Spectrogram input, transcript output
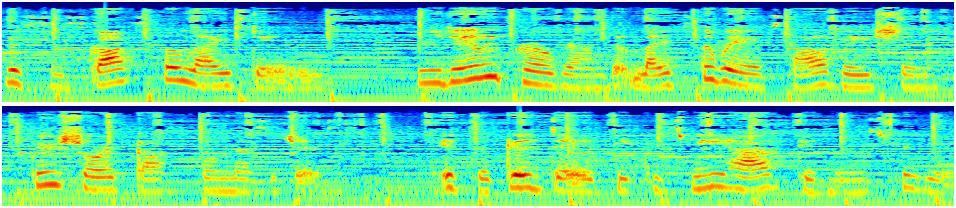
This is Gospel Light Daily, your daily program that lights the way of salvation through short gospel messages. It's a good day because we have good news for you.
